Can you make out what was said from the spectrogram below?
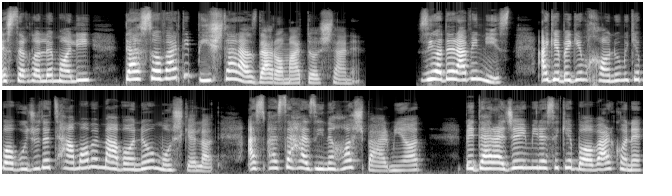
استقلال مالی دستاوردی بیشتر از درآمد داشتنه. زیاده روی نیست اگه بگیم خانومی که با وجود تمام موانع و مشکلات از پس هزینه هاش برمیاد به درجه می‌رسه که باور کنه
